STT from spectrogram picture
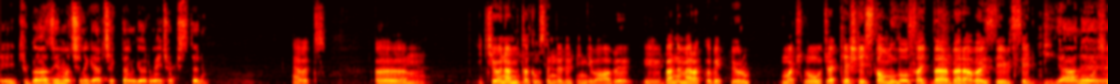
e, İTÜ Gazi maçını gerçekten görmeyi çok isterim. Evet. Ee, iki önemli takım senin de dediğin gibi abi. Ee, ben de merakla bekliyorum bu maç ne olacak. Keşke İstanbul'da olsaydı da beraber izleyebilseydik. Yani e,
